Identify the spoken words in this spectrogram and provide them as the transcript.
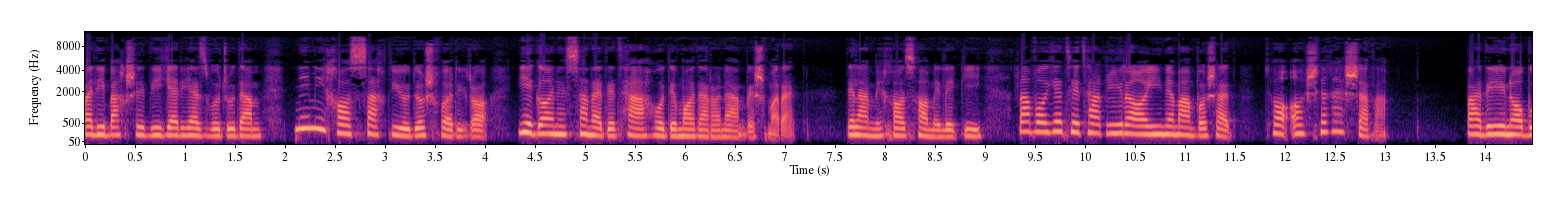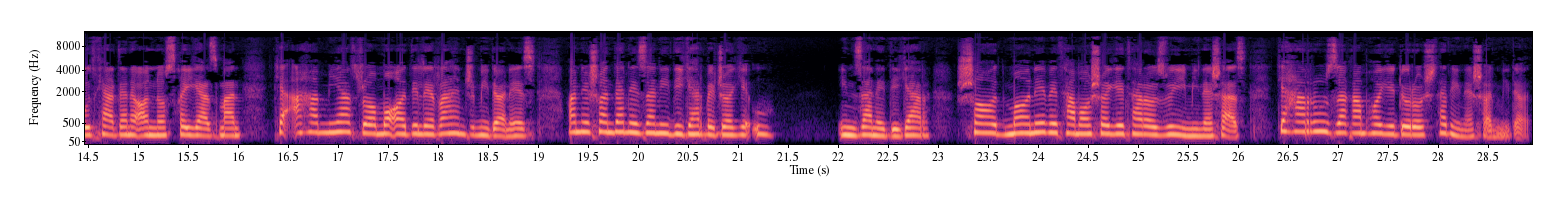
ولی بخش دیگری از وجودم نمی‌خواست سختی و دشواری را یگان سند تعهد مادرانم بشمارد. دلم می‌خواست حاملگی روایت تغییر آین من باشد تا عاشقش شوم. بعد نابود کردن آن نسخه ای از من که اهمیت را معادل رنج می‌دانست و نشاندن زنی دیگر به جای او این زن دیگر شادمانه به تماشای ترازویی می نشست که هر روز های درشتری نشان می‌داد.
